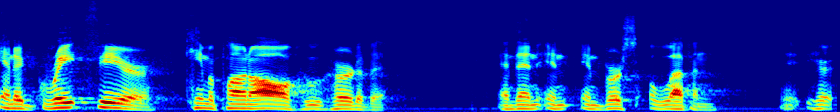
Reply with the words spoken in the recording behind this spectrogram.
And a great fear came upon all who heard of it. And then in, in verse 11, eh, here,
